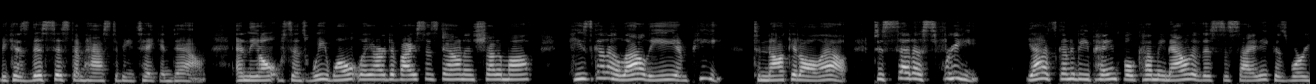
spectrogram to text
because this system has to be taken down. And the since we won't lay our devices down and shut them off, he's going to allow the EMP to knock it all out, to set us free. Yeah, it's going to be painful coming out of this society because we're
